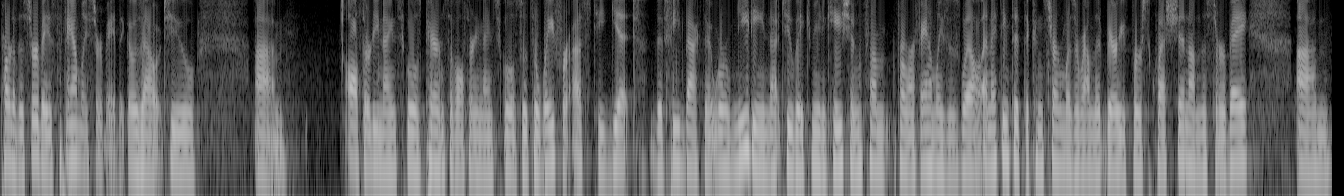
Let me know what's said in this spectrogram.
part of the survey is the family survey that goes out to um, all 39 schools, parents of all 39 schools. So it's a way for us to get the feedback that we're needing, that two-way communication from, from our families as well. And I think that the concern was around the very first question on the survey. Um,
